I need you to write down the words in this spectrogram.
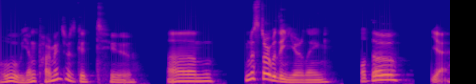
Ooh, Young Pyromancer is good too. Um, I'm gonna start with the Yearling. Although, yeah.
